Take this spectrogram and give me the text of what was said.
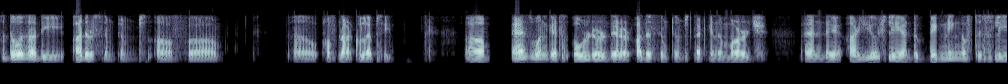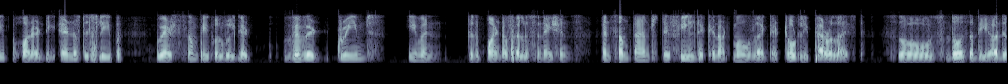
so those are the other symptoms of uh, uh, of narcolepsy. As one gets older, there are other symptoms that can emerge, and they are usually at the beginning of the sleep or at the end of the sleep, where some people will get vivid dreams, even to the point of hallucinations. And sometimes they feel they cannot move, like they're totally paralyzed. So, so those are the other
